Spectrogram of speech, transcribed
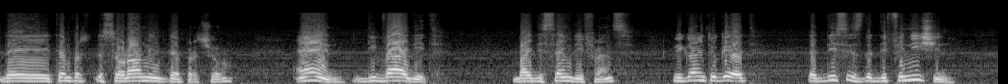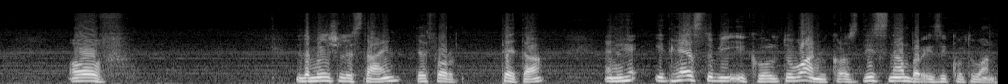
the, the surrounding temperature and divide it by the same difference we're going to get that this is the definition of the dimensionless time that's for theta and it has to be equal to 1 because this number is equal to 1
